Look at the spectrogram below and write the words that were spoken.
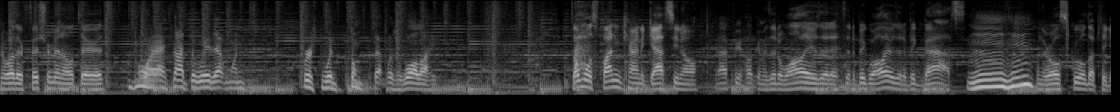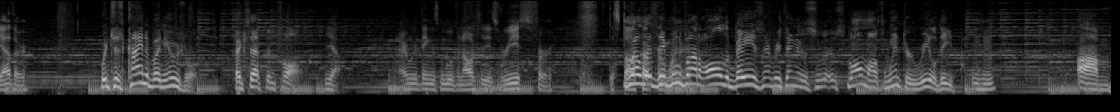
no other fishermen out there. It's boy, I thought the way that one first went thump, that was a walleye. it's almost fun kind of guess, you know, after you hook them. Is it a walleye? Or is it a, is it a big walleye? Or is it a big bass? Mm-hmm. And they're all schooled up together. Which is kind of unusual, except in fall. Yeah. Everything's moving out to these reefs for the stock well, they move winter. out of all the bays and everything, and the smallmouth winter real deep. Mm-hmm. Um,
